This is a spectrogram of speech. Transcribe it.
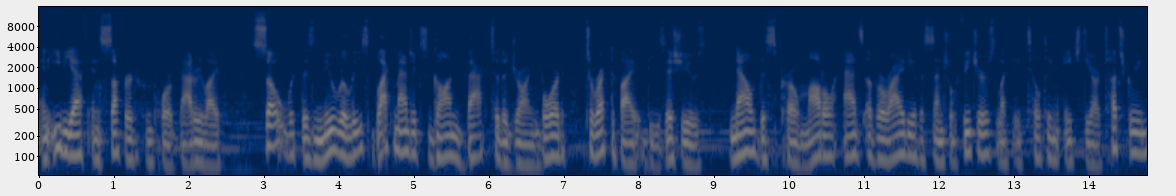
and EVF and suffered from poor battery life. So, with this new release, Blackmagic's gone back to the drawing board to rectify these issues. Now, this Pro model adds a variety of essential features like a tilting HDR touchscreen,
